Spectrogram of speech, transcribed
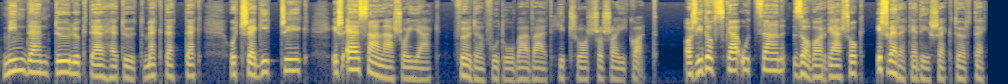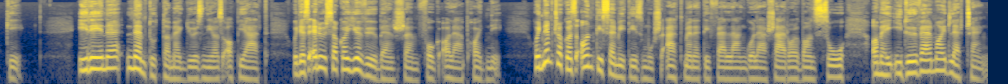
minden tőlük telhetőt megtettek, hogy segítsék és elszállásolják földön futóvá vált hitsorsosaikat. A Zsidovszká utcán zavargások és verekedések törtek ki. Iréne nem tudta meggyőzni az apját, hogy az erőszak a jövőben sem fog alább hagyni, hogy nem csak az antiszemitizmus átmeneti fellángolásáról van szó, amely idővel majd lecseng.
